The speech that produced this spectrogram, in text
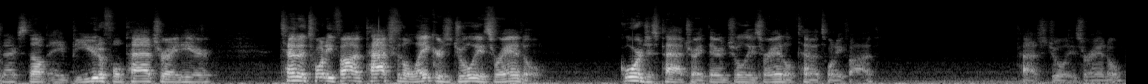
Next up, a beautiful patch right here. 10 of 25 patch for the Lakers, Julius Randle. Gorgeous patch right there, Julius Randle, 10 of 25. Patch Julius Randle.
